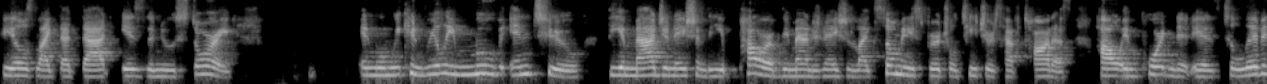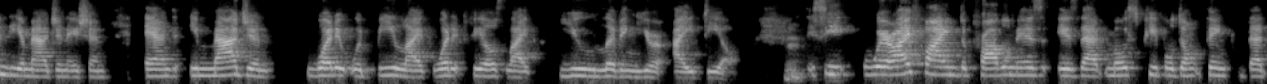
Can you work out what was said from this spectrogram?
feels like that that is the new story. And when we can really move into the imagination, the power of the imagination, like so many spiritual teachers have taught us, how important it is to live in the imagination and imagine what it would be like, what it feels like you living your ideal. Hmm. You see, where I find the problem is, is that most people don't think that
